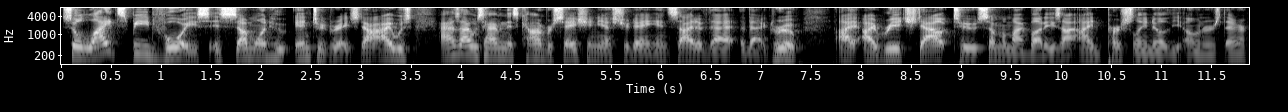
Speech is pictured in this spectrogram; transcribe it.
So Lightspeed Voice is someone who integrates. Now I was as I was having this conversation yesterday inside of that that group, I, I reached out to some of my buddies. I, I personally know the owners there,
